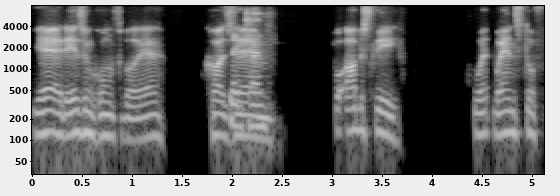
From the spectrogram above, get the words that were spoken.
yeah, it is uncomfortable, yeah. Because, um, but obviously, when, when stuff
